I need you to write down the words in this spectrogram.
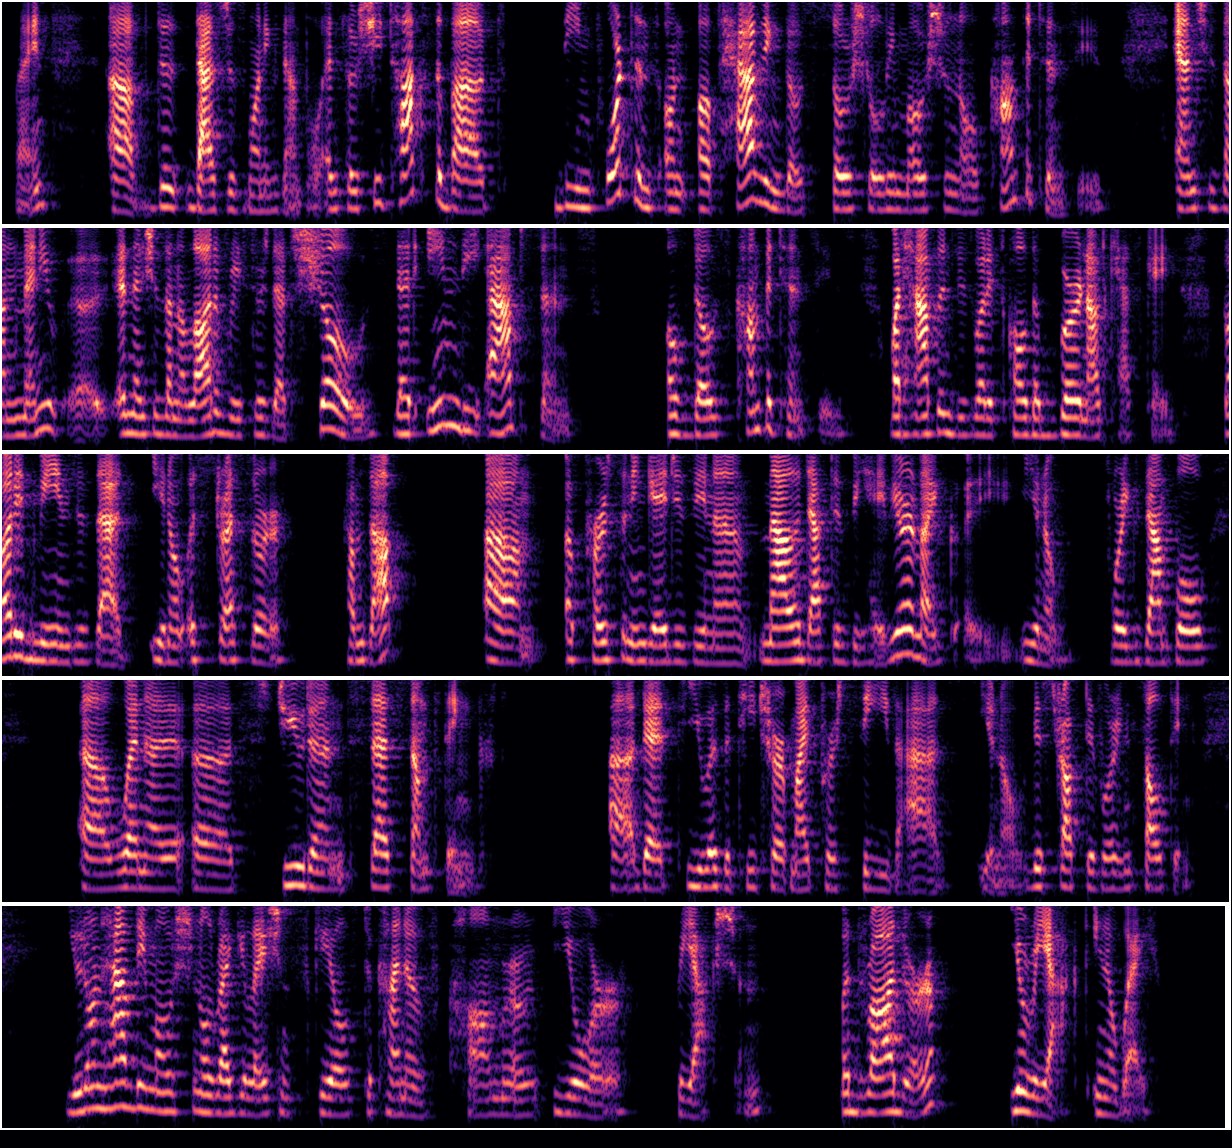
right? Uh, th- that's just one example. And so she talks about the importance on, of having those social emotional competencies. And she's done many, uh, and then she's done a lot of research that shows that in the absence of those competencies what happens is what it's called a burnout cascade so what it means is that you know a stressor comes up um, a person engages in a maladaptive behavior like uh, you know for example uh, when a, a, student says something uh, that you as a teacher might perceive as you know disruptive or insulting. You don't have the emotional regulation skills to kind of calm your reaction but rather you react in a way.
